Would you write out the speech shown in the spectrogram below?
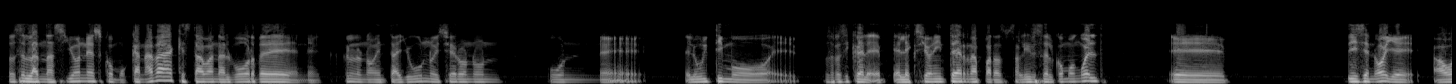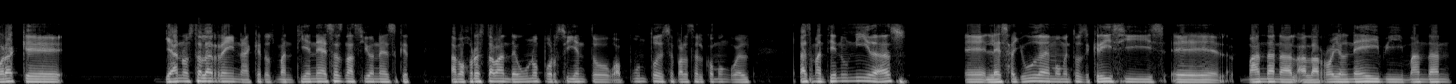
Entonces las naciones como Canadá, que estaban al borde en el, en el 91, hicieron un, un eh, el último eh, pues ahora sí que elección interna para salirse del Commonwealth, eh, dicen, oye, ahora que ya no está la reina, que nos mantiene a esas naciones que a lo mejor estaban de 1% o a punto de separarse del Commonwealth, las mantiene unidas, eh, les ayuda en momentos de crisis, eh, mandan a, la Royal Navy, mandan,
